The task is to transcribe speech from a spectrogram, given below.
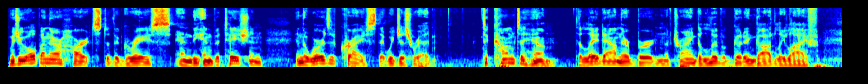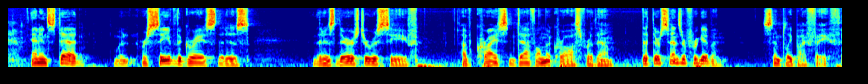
Would you open their hearts to the grace and the invitation in the words of Christ that we just read to come to Him, to lay down their burden of trying to live a good and godly life, and instead receive the grace that is, that is theirs to receive of Christ's death on the cross for them, that their sins are forgiven simply by faith.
